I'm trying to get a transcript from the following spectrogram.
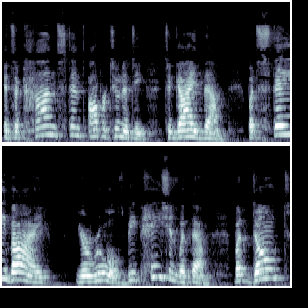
It's a constant opportunity to guide them. But stay by your rules. Be patient with them. But don't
